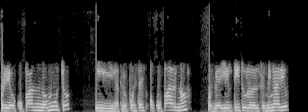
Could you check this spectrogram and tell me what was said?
preocupando mucho y la propuesta es ocuparnos, por de ahí el título del seminario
